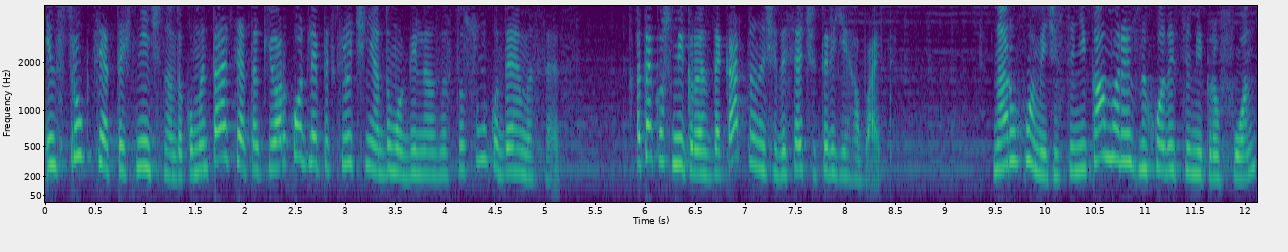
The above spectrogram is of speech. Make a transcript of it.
інструкція, технічна документація та QR-код для підключення до мобільного застосунку DMSS, а також microSD карта на 64 ГБ. На рухомій частині камери знаходиться мікрофон,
